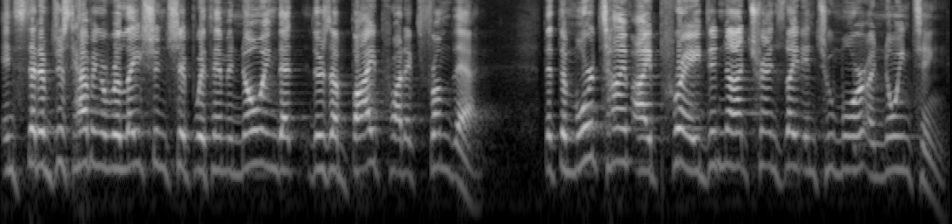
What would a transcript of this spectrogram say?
Instead of just having a relationship with Him and knowing that there's a byproduct from that. That the more time I pray did not translate into more anointing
